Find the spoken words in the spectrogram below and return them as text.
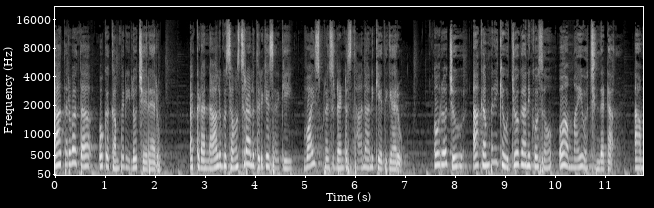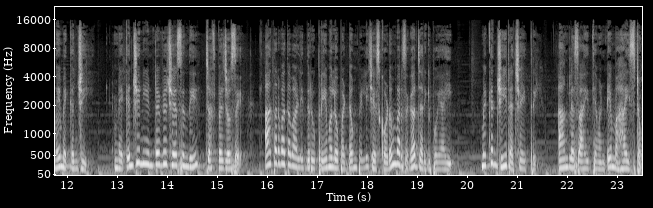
ఆ తర్వాత ఒక కంపెనీలో చేరారు. అక్కడ నాలుగు సంవత్సరాలు తిరిగేసరికి వైస్ ప్రెసిడెంట్ స్థానానికి ఎదిగారు. ఓ రోజు ఆ కంపెనీకి ఉద్యోగాని కోసం ఓ అమ్మాయి వచ్చిందట. ఆమె మెకంజీ. మెకంజీని ఇంటర్వ్యూ చేసింది జఫ్ బెజోసే. ఆ తర్వాత వాళ్ళిద్దరూ ప్రేమలో పడ్డం పెళ్ళి చేసుకోవడం వరుసగా జరిగిపోయాయి. మెకంజీ రచయిత్రి. ఆంగ్ల సాహిత్యం అంటే మహా ఇష్టం.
